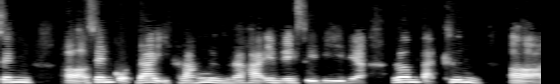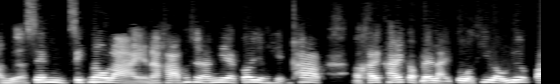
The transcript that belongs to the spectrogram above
เส้นเส้นกดได้อีกครั้งหนึ่งนะคะ MACD เนี่ยเริ่มตัดขึ้น เหนือเส้นสัญญาณไลน์นะคะ เพราะฉะนั้นเนี่ยก็ยังเห็นภาพคล้าย ๆ กับหลาย ๆ ตัวที่เราเลือกไป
